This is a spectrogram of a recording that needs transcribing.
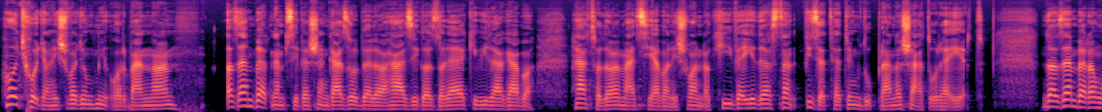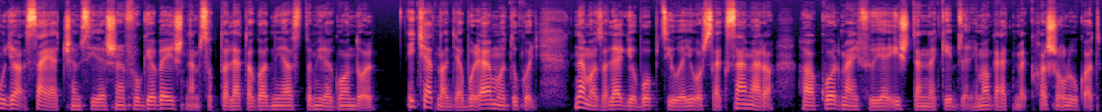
Hogy hogyan is vagyunk mi Orbánnal? Az ember nem szívesen gázol bele a házigazda lelki világába, hát ha Dalmáciában is vannak hívei, de aztán fizethetünk duplán a sátorhelyért. De az ember amúgy a száját sem szívesen fogja be, és nem szokta letagadni azt, amire gondol. Így hát nagyjából elmondtuk, hogy nem az a legjobb opció egy ország számára, ha a kormányfője Istennek képzeli magát meg hasonlókat,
